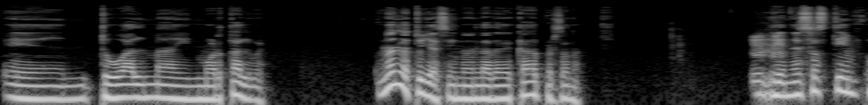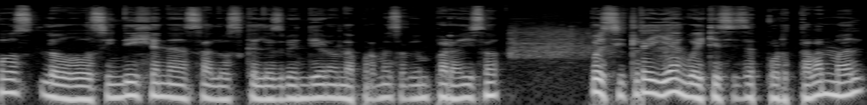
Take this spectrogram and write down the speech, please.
en tu alma inmortal, güey. No en la tuya, sino en la de cada persona. Y en esos tiempos los indígenas a los que les vendieron la promesa de un paraíso, pues sí creían, güey, que si se portaban mal,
